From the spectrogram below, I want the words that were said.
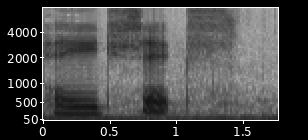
Page 6.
